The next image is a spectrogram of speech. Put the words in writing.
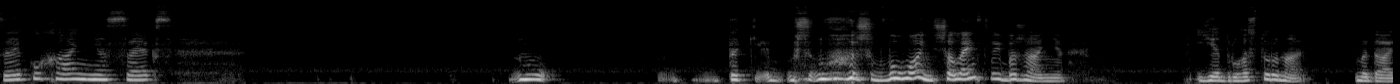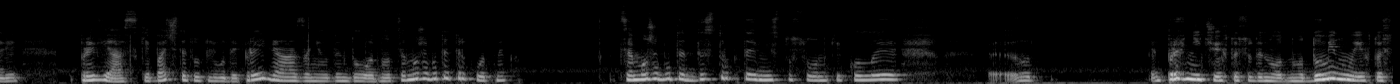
це кохання, секс. Ну, такі, ну, вогонь, шаленство і бажання. Є друга сторона медалі прив'язки. Бачите, тут люди прив'язані один до одного. Це може бути трикутник. Це може бути деструктивні стосунки, коли пригнічує хтось один одного, домінує хтось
